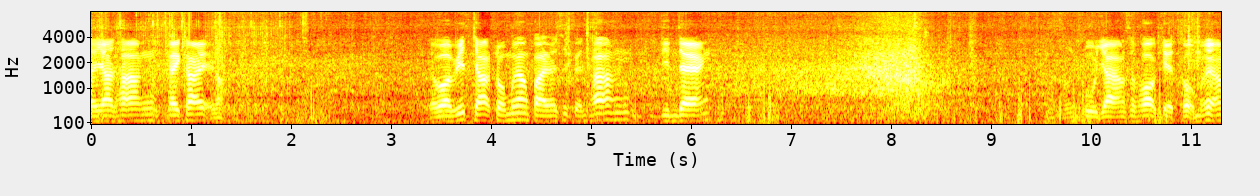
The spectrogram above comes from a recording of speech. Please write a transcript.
ระยะทางใกล้ๆเนาะแต่ว่าวิทย์จากตัวเมืองไปมันสิเป็นทางดินแดงมันปูยางเฉพาะเขตตัวเมือง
